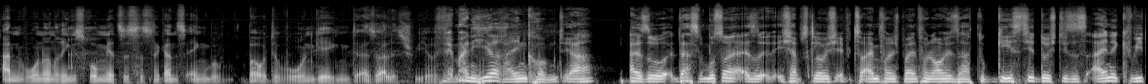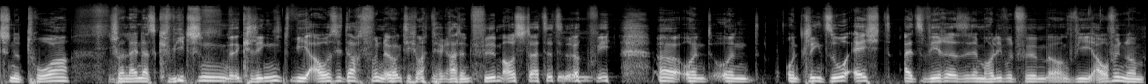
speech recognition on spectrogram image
Anwohnern ringsrum. Jetzt ist das eine ganz eng bebaute Wohngegend, also alles schwierig. wenn man hier reinkommt, ja. Also das muss man, also ich habe es glaube ich zu einem von euch beiden von euch gesagt, du gehst hier durch dieses eine quietschende Tor, schon allein das Quietschen klingt wie ausgedacht von irgendjemand, der gerade einen Film ausstattet irgendwie. Äh, und, und, und klingt so echt, als wäre es in einem Hollywood-Film irgendwie aufgenommen.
